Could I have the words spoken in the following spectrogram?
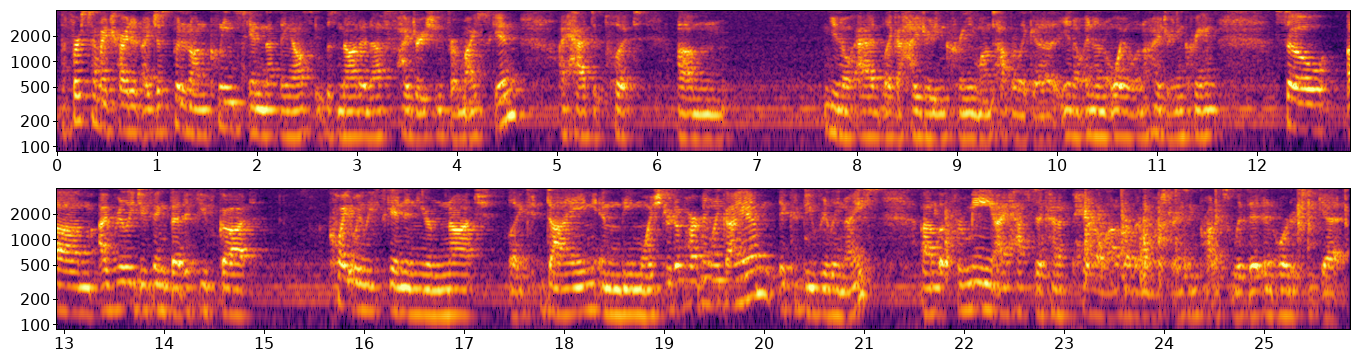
the first time I tried it, I just put it on clean skin, nothing else. It was not enough hydration for my skin. I had to put, um, you know, add like a hydrating cream on top or like a, you know, in an oil and a hydrating cream. So um, I really do think that if you've got quite oily skin and you're not like dying in the moisture department like I am, it could be really nice. Um, but for me, I have to kind of pair a lot of other moisturizing products with it in order to get,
